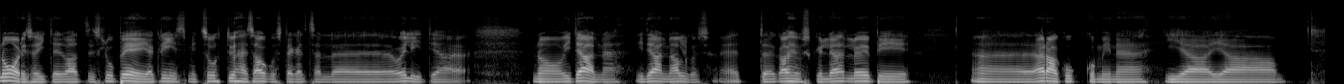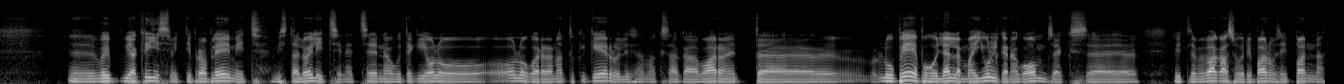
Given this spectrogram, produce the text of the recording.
noori sõitjaid vaadates, Lube ja Greensmith suht ühes augus tegelikult seal olid ja no ideaalne, ideaalne algus, et kahjuks küll jah, lööbi ärakukkumine ja, ja Äh, või, ja Greensmiti probleemid, mis tal olid siin, et see nagu tegi olu, olukorra natuke keerulisemaks, aga ma arvan, et äh, Lube puhul jälle ma ei julge nagu homseks äh, ütleme, väga suuri panuseid panna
